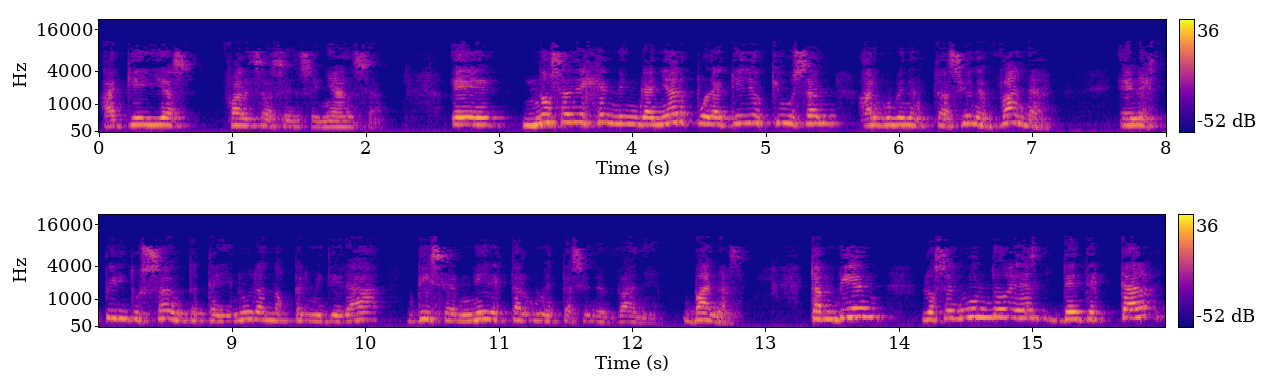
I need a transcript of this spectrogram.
aquellas falsas enseñanzas. Eh, no se dejen de engañar por aquellos que usan argumentaciones vanas. el Espíritu Santo, esta llenura, nos permitirá discernir estas argumentaciones vanas. También lo segundo es detectar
